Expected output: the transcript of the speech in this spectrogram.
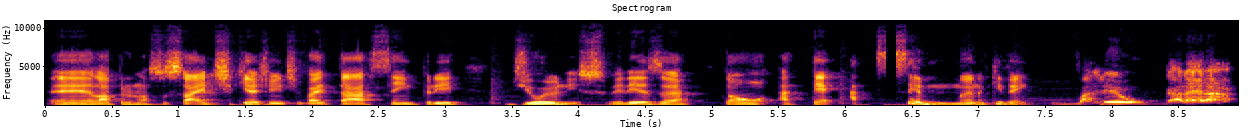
é, lá para o nosso site que a gente vai estar sempre de olho nisso, beleza? Então, até a semana que vem. Valeu, galera!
